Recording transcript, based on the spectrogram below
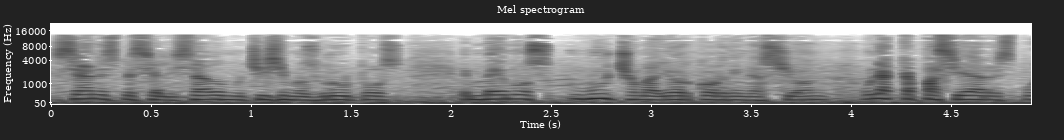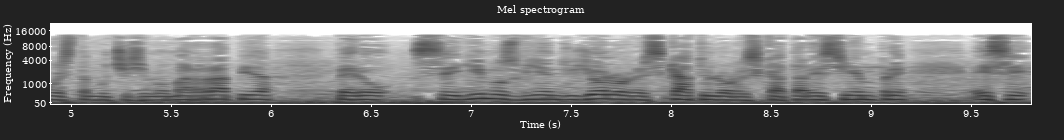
se han especializado muchísimos grupos, vemos mucho mayor coordinación, una capacidad de respuesta muchísimo más rápida, pero seguimos viendo, y yo lo rescato y lo rescataré siempre, ese,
